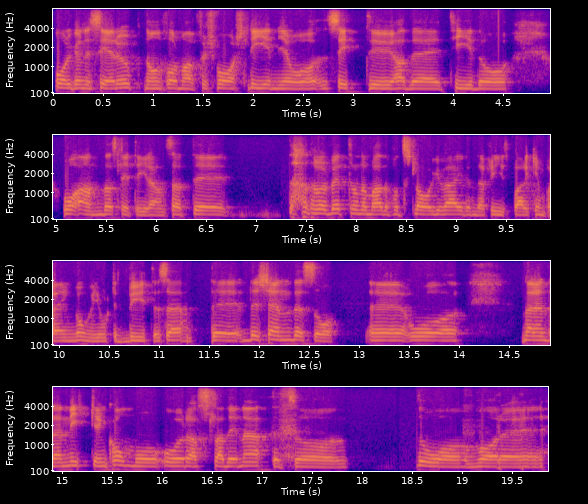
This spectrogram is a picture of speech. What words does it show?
organisera upp någon form av försvarslinje. Och City hade tid att, och andas lite grann. Så att det, det hade varit bättre om de hade fått slag iväg den där frisparken på en gång och gjort ett byte sen. Det, det kändes så. Eh, och när den där nicken kom och, och rasslade i nätet så då var det...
